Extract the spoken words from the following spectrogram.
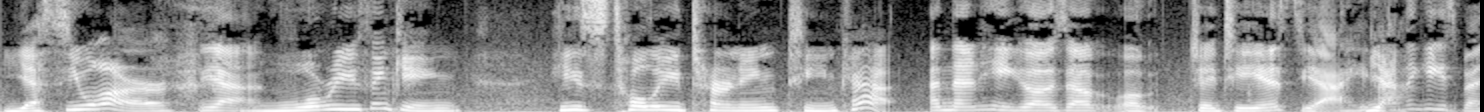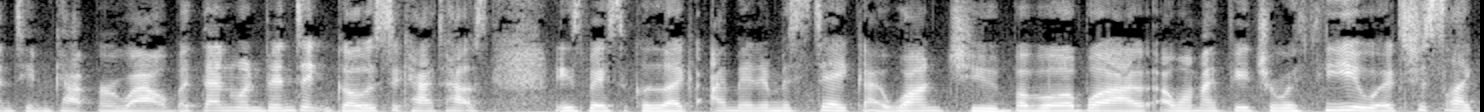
"Yes, you are." Yeah. What were you thinking? He's totally turning Team Cat. And then he goes up. Oh, JT is yeah. He, Yeah. I think he's been Team Cat for a while. But then when Vincent goes to Cat's house, he's basically like, "I made a mistake. I want you. Blah blah blah. I, I want my future with you." It's just like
